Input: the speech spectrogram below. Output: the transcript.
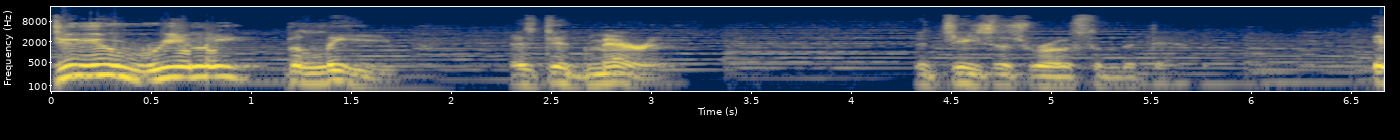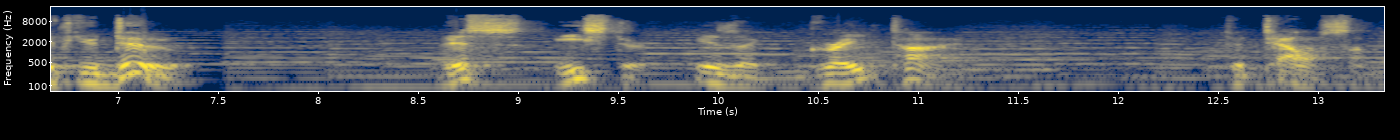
Do you really believe, as did Mary, that Jesus rose from the dead? If you do, this Easter is a great time to tell somebody.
